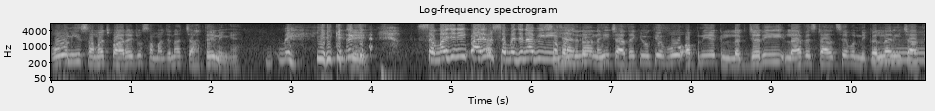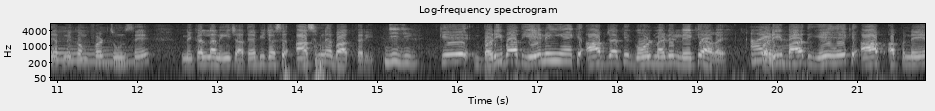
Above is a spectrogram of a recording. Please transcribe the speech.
वो नहीं समझ पा रहे जो समझना चाहते नहीं है। ये कह रही समझ नहीं पा रहे और समझना भी नहीं समझना चाहते। नहीं चाहते क्योंकि वो अपनी एक लग्जरी लाइफ स्टाइल से वो निकलना नहीं चाहते अपने कंफर्ट जोन से। निकलना नहीं चाहते। अभी जैसे आसिम ने बात करी जी जी। कि बड़ी बात ये नहीं है कि आप जाके गोल्ड मेडल लेके आ गए। बड़ी। बात ये है कि आप अपने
